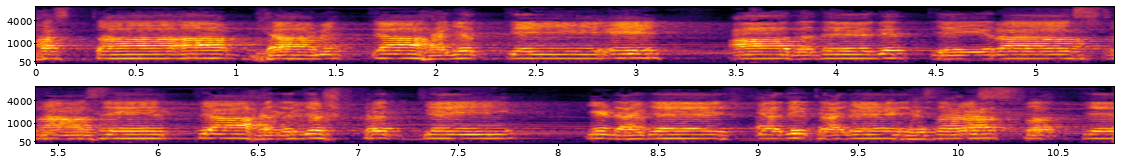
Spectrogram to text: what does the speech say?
हस्ताभ्यामित्याहयत्यै आददेदित्यैरास्नासेत्याहयजुष्कृत्यै इडये ह्यदितये हि सरस्वत्ये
